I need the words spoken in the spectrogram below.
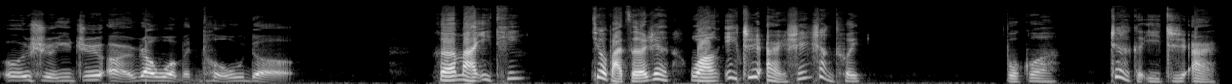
呃，是一只耳让我们偷的。河马一听，就把责任往一只耳身上推。不过，这个一只耳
